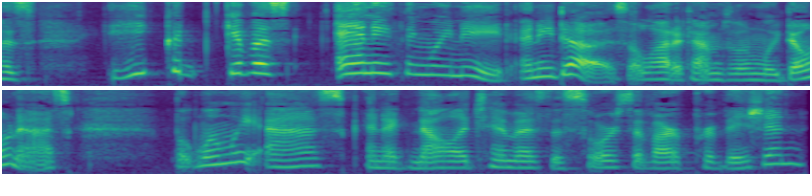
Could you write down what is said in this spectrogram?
because he could give us anything we need, and he does a lot of times when we don't ask. But when we ask and acknowledge him as the source of our provision,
